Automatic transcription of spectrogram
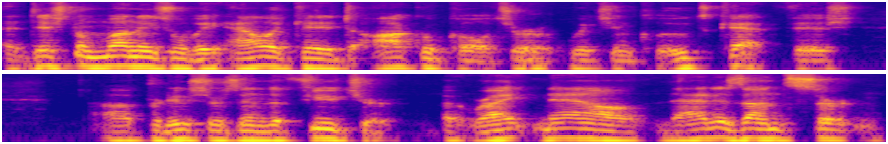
additional monies will be allocated to aquaculture, which includes catfish uh, producers in the future. But right now that is uncertain.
